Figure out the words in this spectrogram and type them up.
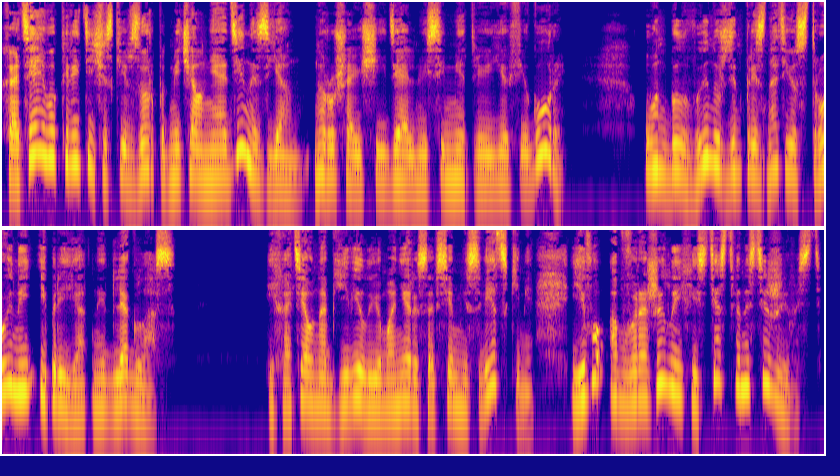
Хотя его критический взор подмечал не один изъян, нарушающий идеальную симметрию ее фигуры, он был вынужден признать ее стройной и приятной для глаз. И хотя он объявил ее манеры совсем не светскими, его обворожила их естественность и живость.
